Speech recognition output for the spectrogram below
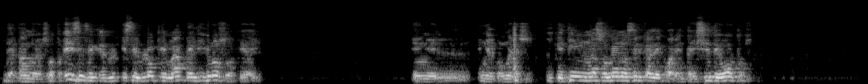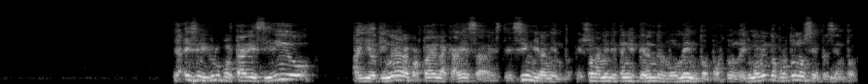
de Armando de Soto. Ese es el, es el, bloque más peligroso que hay en el, en el Congreso, y que tiene más o menos cerca de 47 votos ese grupo está decidido a guillotinar, a cortar de la cabeza, este, sin miramiento, que solamente están esperando el momento oportuno. Y el momento oportuno se presentó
